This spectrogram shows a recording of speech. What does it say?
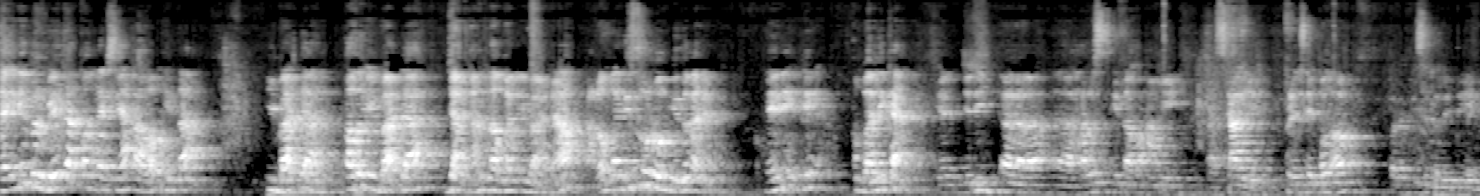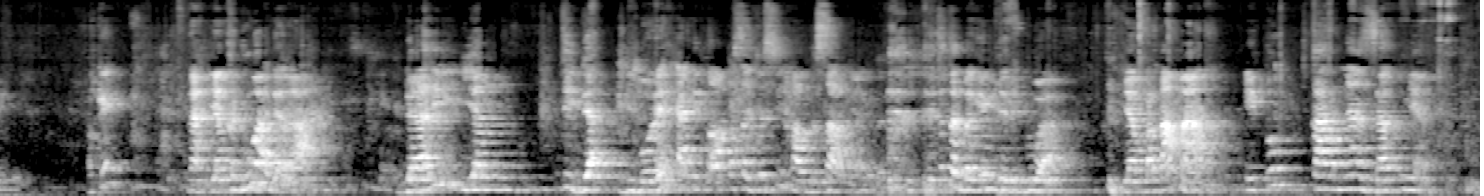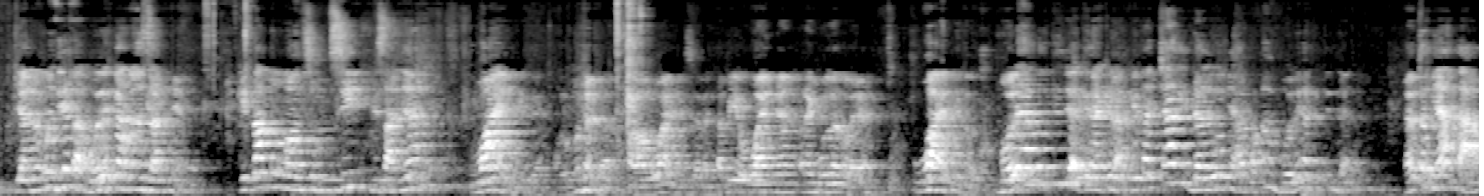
Nah ini berbeda konteksnya kalau kita ibadah. Kalau ibadah jangan melakukan ibadah kalau nggak disuruh gitu kan ya. Nah ini, ini kebalikan. Ya, jadi uh, uh, harus kita pahami uh, sekali ya, principle of permissibility ini. Oke? Nah, yang kedua adalah dari yang tidak dibolehkan itu apa saja sih hal besarnya gitu. Itu terbagi menjadi dua. Yang pertama itu karena zatnya. Yang memang dia nggak boleh karena zatnya. Kita mengonsumsi misalnya wine gitu ya. Walaupun ada halal wine misalnya, tapi wine yang reguler lah ya. Wine gitu. Boleh atau tidak kira-kira? Kita cari dalilnya apakah boleh atau tidak. Nah ternyata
